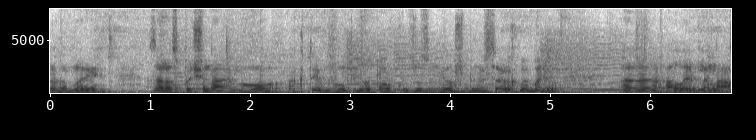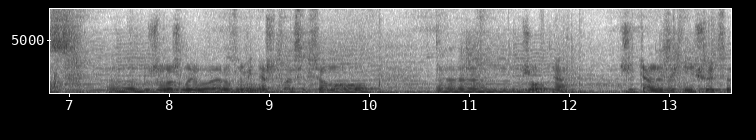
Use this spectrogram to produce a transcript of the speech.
Е, Ми зараз починаємо активну підготовку, зрозуміло, що до місцевих виборів. Е, Але для нас е, дуже важливе розуміння, що 27 е, жовтня життя не закінчується,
